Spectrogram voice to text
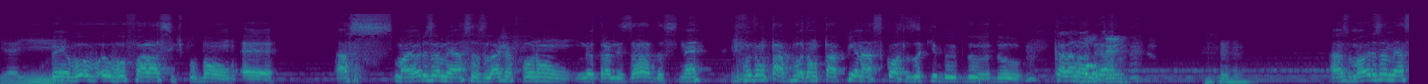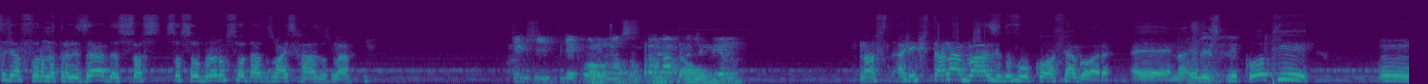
E aí. Bem, eu vou, eu vou falar assim, tipo, bom, é, as maiores ameaças lá já foram neutralizadas, né? Vou dar um, tap, vou dar um tapinha nas costas aqui do, do, do. As maiores ameaças já foram neutralizadas, só, só sobraram soldados mais rasos lá. O que que, que, que rolou? Nós somos pra nave do Então- Divino? Nós, a gente tá na base do Volkov agora. É, na- ele explicou que um,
